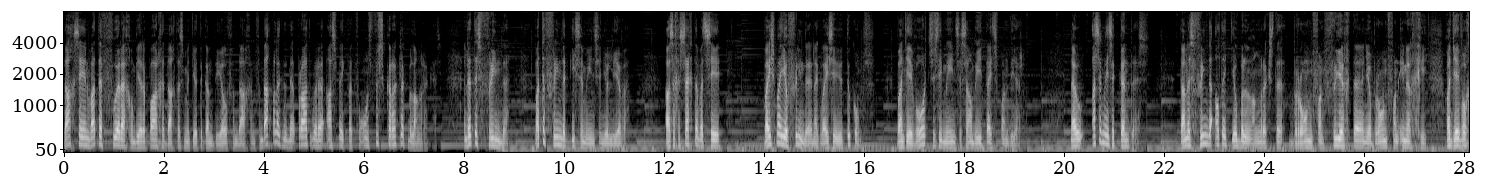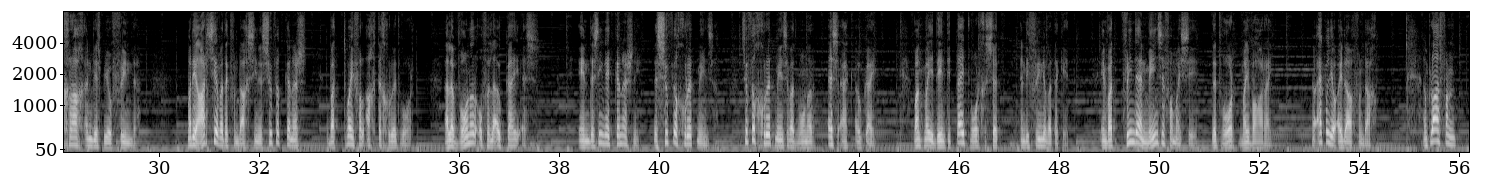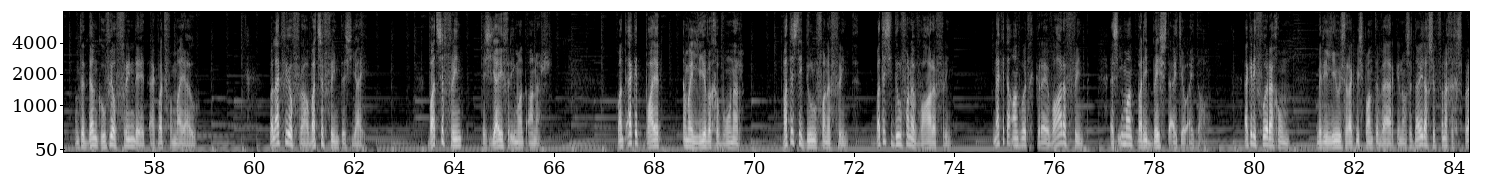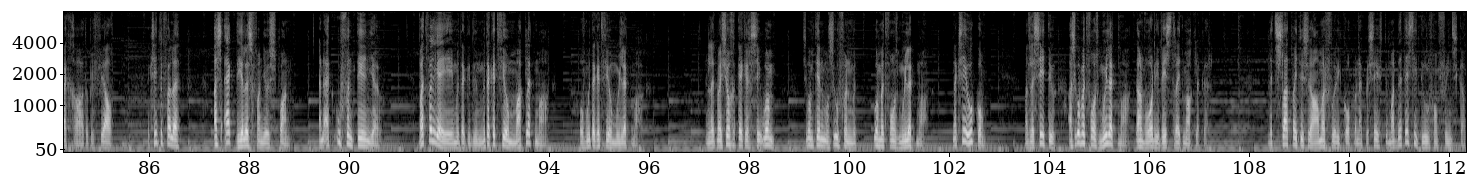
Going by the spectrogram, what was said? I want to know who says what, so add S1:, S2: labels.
S1: Dag sê en wat 'n voorreg om weer 'n paar gedagtes met jou te kan deel vandag. En vandag wil ek praat oor 'n aspek wat vir ons verskriklik belangrik is. En dit is vriende. Watter vriende kies 'n mens in jou lewe? Daar's 'n gesegde wat sê: "Wys my jou vriende en ek wys jou jou toekoms." Want jy word soos die mense saam wie jy tyd spandeer. Nou, as 'n mens 'n kind is, dan is vriende altyd jou belangrikste bron van vreugde en jou bron van energie, want jy wil graag inwees by jou vriende. Maar die hartseer wat ek vandag sien is soveel kinders wat twyfelagtig groot word. Hulle wonder of hulle oukei okay is. En dis nie net kinders nie. Dis soveel groot mense. Soveel groot mense wat wonder, is ek oukei? Okay? Want my identiteit word gesit in die vriende wat ek het. En wat vriende en mense van my sê, dit word my waarheid. Nou ek wil jou uitdaag vandag. In plaas van om te dink hoeveel vriende het ek wat vir my hou, Wil ek vir jou vra, wat 'n vriend is jy? Wat 'n vriend is jy vir iemand anders? Want ek het baie in my lewe gewonder, wat is die doel van 'n vriend? Wat is die doel van 'n ware vriend? En ek het 'n antwoord gekry, 'n ware vriend is iemand wat die beste uit jou uithaal. Ek het die voorreg om met die Lions rugby span te werk en ons het nou eendag so vinnige gesprek gehad op die veld. Ek sê toe vir hulle, as ek deel is van jou span, en ek oefen teen jou. Wat wil jy hê moet ek doen? Moet ek dit vir jou maklik maak of moet ek dit vir jou moeilik maak? En hulle het my so gekyk en gesê oom, as oom teen ons oefen, moet oom dit vir ons moeilik maak. En ek sê hoekom? Want hulle sê toe, as oom dit vir ons moeilik maak, dan word die wedstryd makliker. Dit slat my toe so 'n hamer voor die kop en ek besef toe, maar dit is die doel van vriendskap.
